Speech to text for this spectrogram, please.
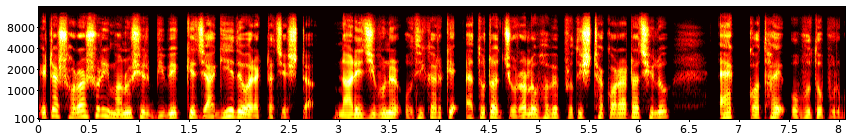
এটা সরাসরি মানুষের বিবেককে জাগিয়ে দেওয়ার একটা চেষ্টা। নারী জীবনের অধিকারকে এতটা জোরালোভাবে প্রতিষ্ঠা করাটা ছিল এক কথায় অভূতপূর্ব।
